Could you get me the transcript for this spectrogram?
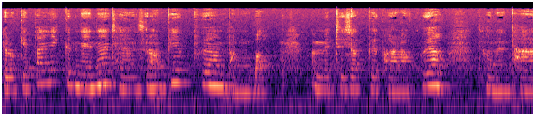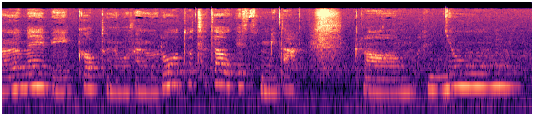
이렇게 빨리 끝내는 자연스러운 피부 표현 방법 마음에 드셨길 바라고요. 저는 다음에 메이크업 동영상으로 또 찾아오겠습니다. 그럼 안녕!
